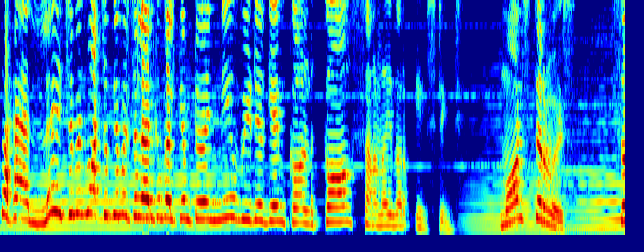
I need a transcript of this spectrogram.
hello WhatsApp gamers എല്ലാവർക്കും welcome to a new video game called Kong survivor instinct monster verse so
